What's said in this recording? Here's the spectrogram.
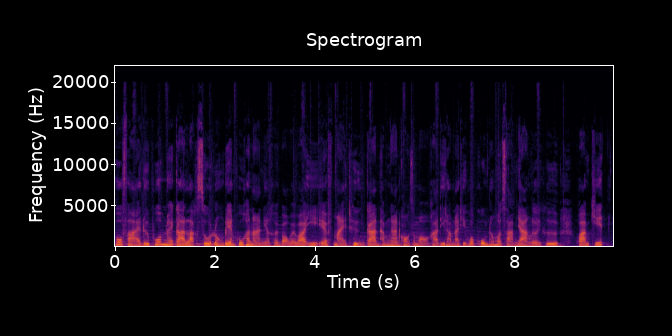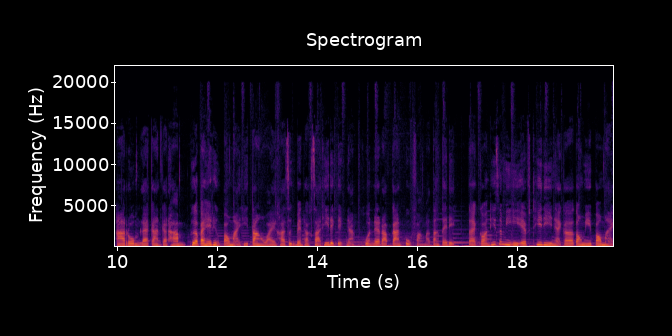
คู่ฝ่ายหรือผู้อำนวยการหลักสูตรโรงเรียนคู่ขนานเนี่ยเคยบอกไว้ว่า EF หมายถึงการทำงานของสมองค่ะ ที่ทำหน้าที่ควบคุมทั้งหมด 3 อย่างเลยคือ ความคิดอารมณ์ และการกระทำเพื่อไปให้ถึงเป้าหมายที่ตั้งไว้ค่ะ ซึ่งเป็นทักษะที่เด็กๆเนี่ยควรได้รับการปลูกฝังมาตั้งแต่เด็ก แต่ก่อนที่จะมี EF ที่ดีเนี่ยก็ต้องมีเป้าหมาย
